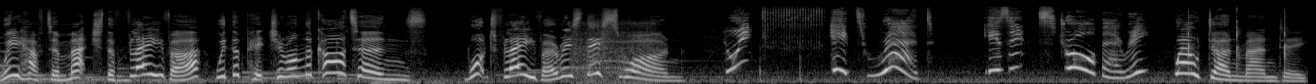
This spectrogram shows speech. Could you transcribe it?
We have to match the flavour with the picture on the cartons. What flavour is this one? Yoink! It's red. Is it strawberry? Well done, Mandy.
